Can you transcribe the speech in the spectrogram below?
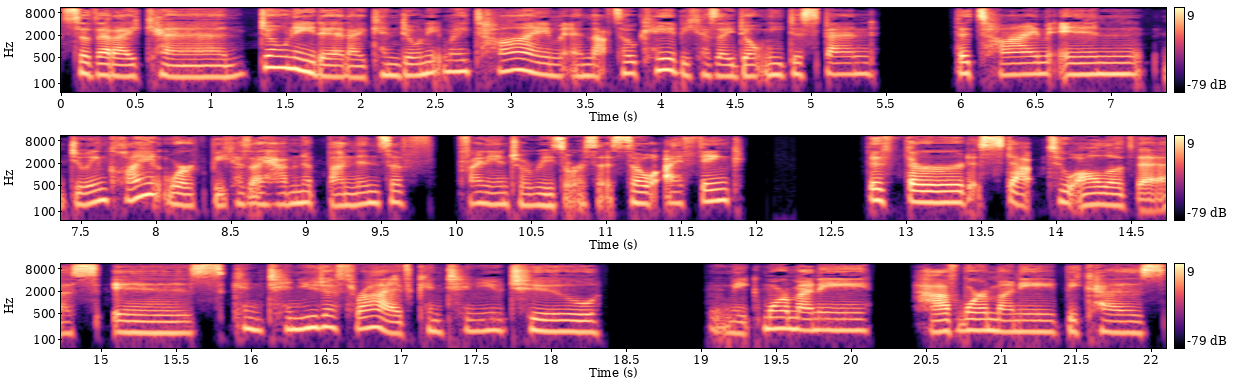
so that I can donate it. I can donate my time, and that's okay because I don't need to spend the time in doing client work because I have an abundance of financial resources. So I think the third step to all of this is continue to thrive, continue to make more money, have more money, because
